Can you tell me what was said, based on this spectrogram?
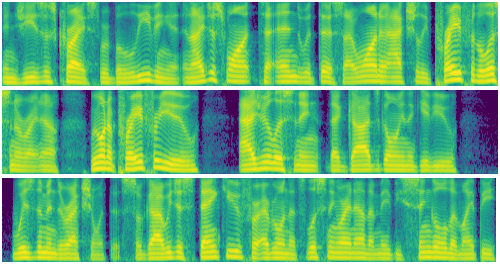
in Jesus Christ. We're believing it. And I just want to end with this. I want to actually pray for the listener right now. We want to pray for you as you're listening that God's going to give you wisdom and direction with this. So, God, we just thank you for everyone that's listening right now that may be single, that might be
